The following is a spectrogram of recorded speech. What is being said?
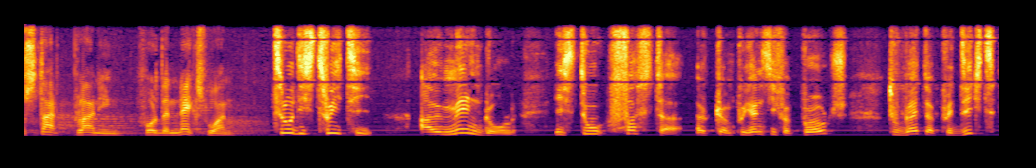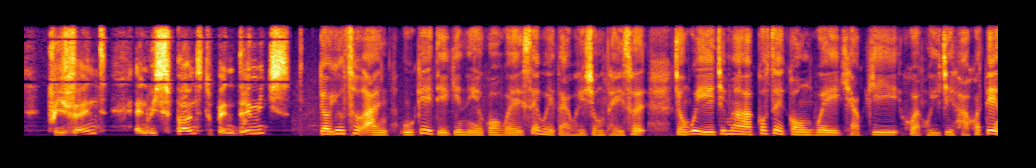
start planning for the next one. Through this treaty, our main goal is to foster a comprehensive approach to better predict, prevent, and respond to pandemics. 条约草案有计伫今年五月世卫大会上提出，将为即马国际公卫协议范围之下发展。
